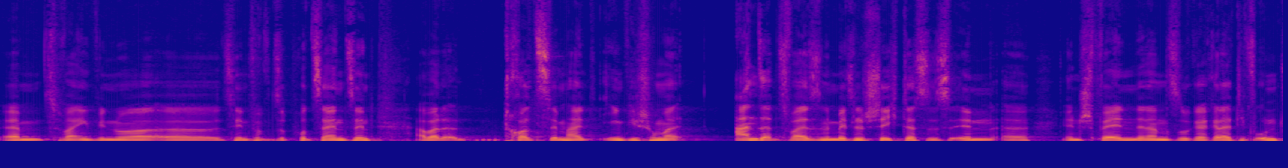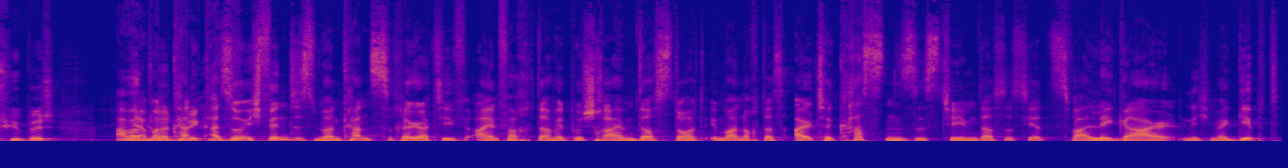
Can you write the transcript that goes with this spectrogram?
ähm, zwar irgendwie nur äh, 10, 15 Prozent sind, aber trotzdem halt irgendwie schon mal ansatzweise eine Mittelschicht, das ist in, äh, in Schwellenländern sogar relativ untypisch. Aber ja, man halt kann, also ich finde es, man kann es relativ einfach damit beschreiben, dass dort immer noch das alte Kastensystem, das es jetzt zwar legal nicht mehr gibt,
